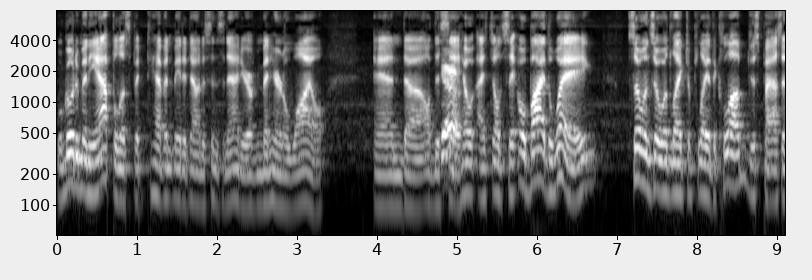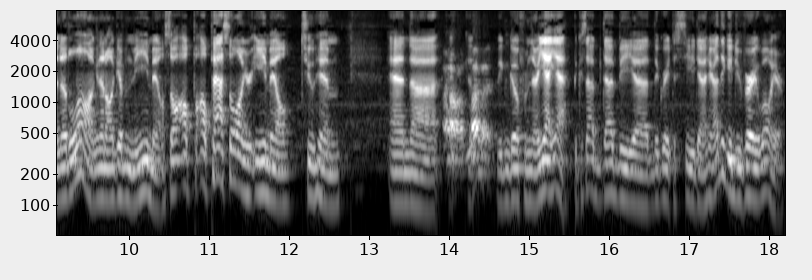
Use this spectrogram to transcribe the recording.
will go to Minneapolis but haven't made it down to Cincinnati or haven't been here in a while, and uh, I'll just say Yeah. oh, I'll say oh by the way. So and so would like to play the club. Just passing it along, and then I'll give him the email. So I'll, I'll pass along your email to him, and uh, Oh, love it. we can go from there. Yeah, yeah, because that that'd be uh, the great to see you down here. I think you do very well here.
